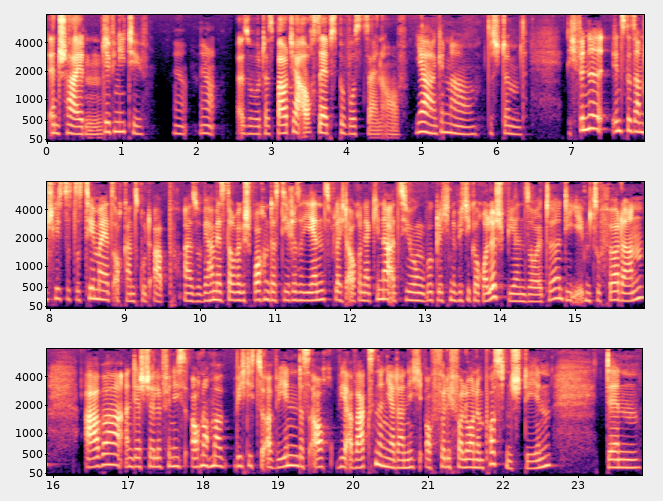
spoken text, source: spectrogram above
entscheidend. Definitiv. Ja, ja. Also, das baut ja auch Selbstbewusstsein auf. Ja, genau. Das stimmt. Ich finde, insgesamt schließt es das Thema jetzt auch ganz gut ab. Also wir haben jetzt darüber gesprochen, dass die Resilienz vielleicht auch in der Kindererziehung wirklich eine wichtige Rolle spielen sollte, die eben zu fördern. Aber an der Stelle finde ich es auch nochmal wichtig zu erwähnen, dass auch wir Erwachsenen ja da nicht auf völlig verlorenem Posten stehen. Denn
